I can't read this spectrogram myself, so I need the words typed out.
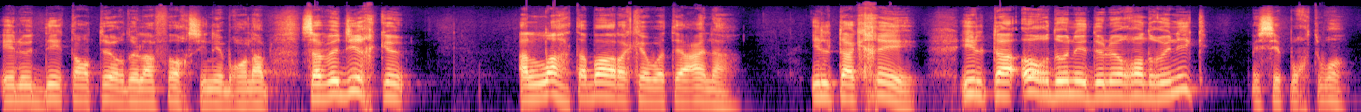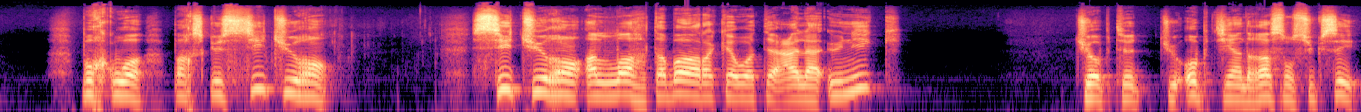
et le détenteur de la force inébranlable. Ça veut dire que Allah tabaraka wa ta'ala, il t'a créé, il t'a ordonné de le rendre unique, mais c'est pour toi. Pourquoi? Parce que si tu rends, si tu rends Allah tabaraka wa ta'ala unique, tu, obtiendras son succès,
